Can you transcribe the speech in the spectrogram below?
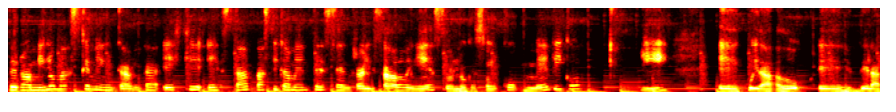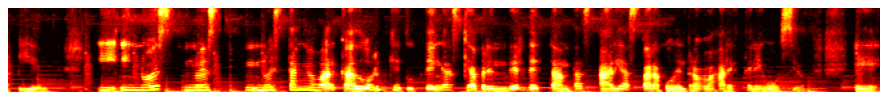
pero a mí lo más que me encanta es que está básicamente centralizado en eso, en lo que son cosméticos y eh, cuidado eh, de la piel. Y, no, es, no, es, no es tan abarcador que tú tengas que aprender de tantas áreas para poder trabajar este negocio. Eh,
